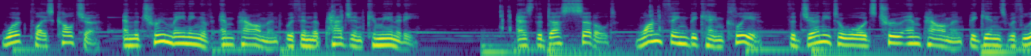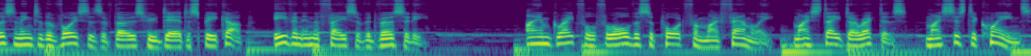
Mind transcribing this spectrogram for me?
workplace culture, and the true meaning of empowerment within the pageant community. As the dust settled, one thing became clear, the journey towards true empowerment begins with listening to the voices of those who dare to speak up, even in the face of adversity. I am grateful for all the support from my family, my state directors, my sister queens,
